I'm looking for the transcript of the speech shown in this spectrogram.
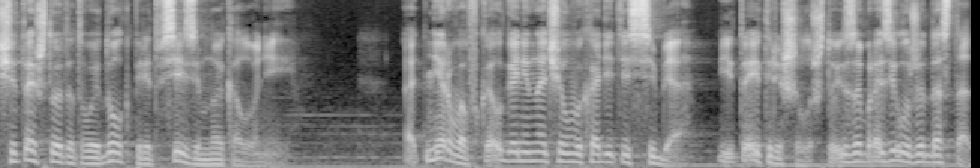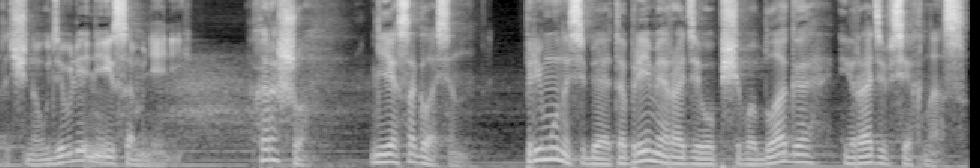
Считай, что это твой долг перед всей земной колонией. От нервов Келгани начал выходить из себя, и Тейт решил, что изобразил уже достаточно удивления и сомнений. Хорошо, я согласен. Приму на себя это бремя ради общего блага и ради всех нас.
